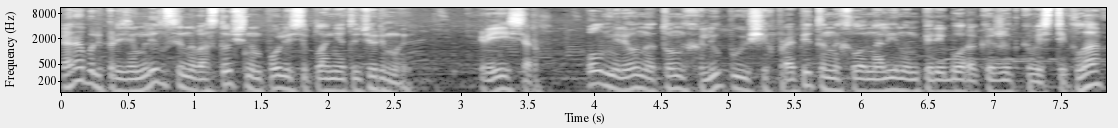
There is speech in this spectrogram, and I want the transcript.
Корабль приземлился на восточном полюсе планеты тюрьмы. Крейсер, полмиллиона тонн хлюпающих, пропитанных ланолином переборок и жидкого стекла,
